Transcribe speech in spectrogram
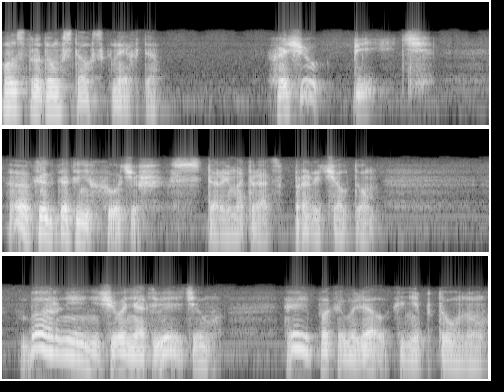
Он с трудом встал с кнехта. «Хочу пить». «А когда ты не хочешь, старый матрац», — прорычал Том. Барни ничего не ответил и поковылял к Нептуну.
